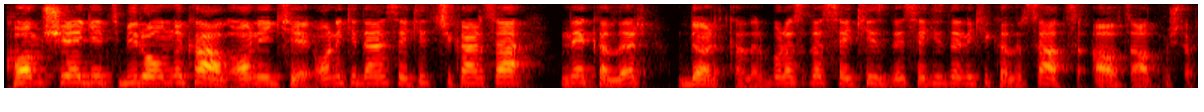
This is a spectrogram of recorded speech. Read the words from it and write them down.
Komşuya git bir onluk al 12. 12'den 8 çıkarsa ne kalır? 4 kalır. Burası da 8'de 8'den 2 kalırsa 6 64.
